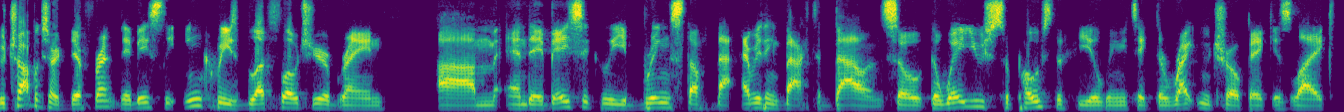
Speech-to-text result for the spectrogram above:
Nootropics are different. They basically increase blood flow to your brain Um, and they basically bring stuff back, everything back to balance. So the way you're supposed to feel when you take the right nootropic is like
